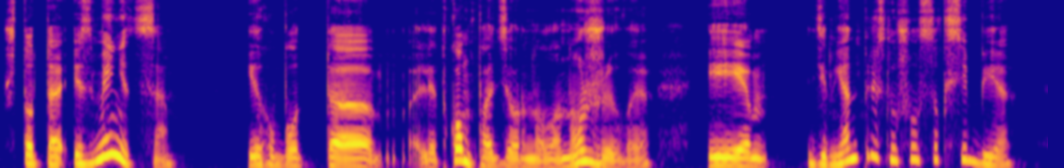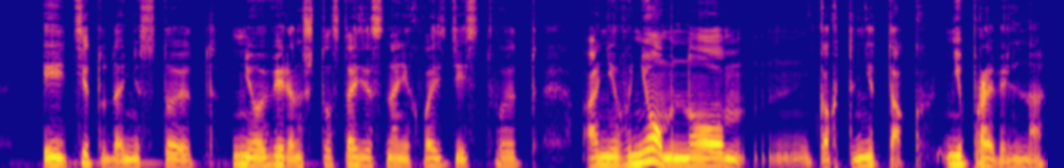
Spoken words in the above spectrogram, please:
«Что-то изменится?» Их будто литком подернуло, но живы. И Демьян прислушался к себе. И идти туда не стоит. Не уверен, что стазис на них воздействует. Они в нем, но как-то не так, неправильно.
